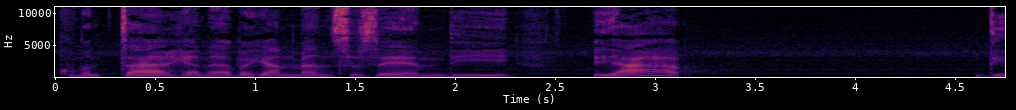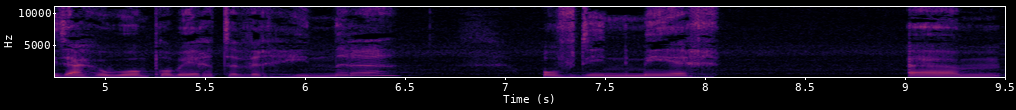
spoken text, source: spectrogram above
commentaar gaan hebben? Gaan mensen zijn die, ja, die dat gewoon proberen te verhinderen? Of die meer, um,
